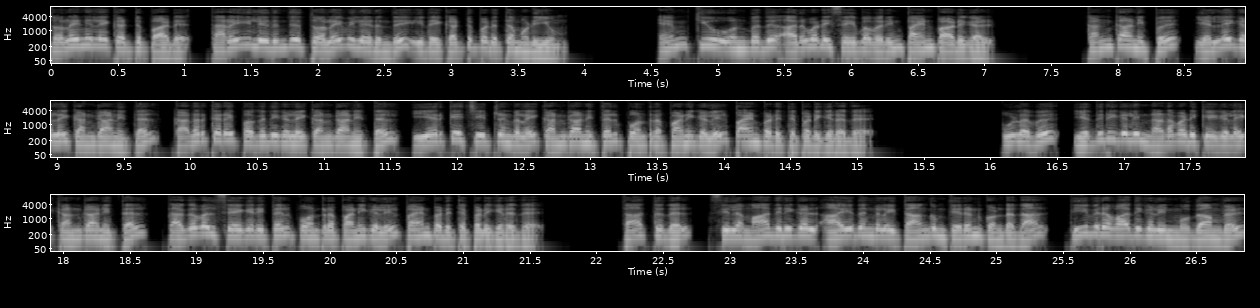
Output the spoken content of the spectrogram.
தொலைநிலை கட்டுப்பாடு தரையிலிருந்து தொலைவிலிருந்து இதை கட்டுப்படுத்த முடியும். எம்கியூ ஒன்பது அறுவடை செய்பவரின் பயன்பாடுகள். கண்காணிப்பு எல்லைகளை கண்காணித்தல் கடற்கரை பகுதிகளை கண்காணித்தல் இயற்கை சீற்றங்களை கண்காணித்தல் போன்ற பணிகளில் பயன்படுத்தப்படுகிறது. உளவு எதிரிகளின் நடவடிக்கைகளை கண்காணித்தல் தகவல் சேகரித்தல் போன்ற பணிகளில் பயன்படுத்தப்படுகிறது. தாக்குதல் சில மாதிரிகள் ஆயுதங்களை தாங்கும் திறன் கொண்டதால் தீவிரவாதிகளின் முகாம்கள்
